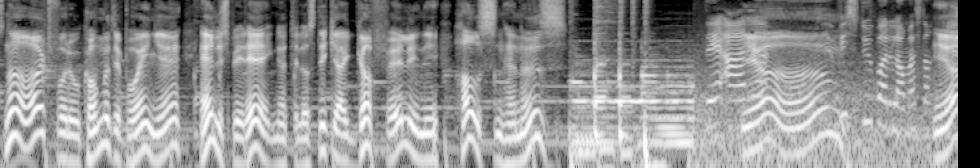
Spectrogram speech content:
Snart får hun komme til poenget, ellers blir jeg nødt til å stikke ei gaffel inn i halsen hennes. Det er Ja. Hvis du bare lar meg snakke. Ja,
